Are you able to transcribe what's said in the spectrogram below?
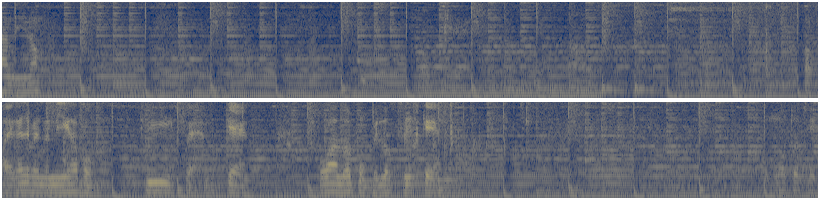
ให้มันอยู่ท่านี้เนาะโอเคต่อไปก็จะเป็นอันนี้ครับผม ที่แขวนแกง เพราะว่ารถผมเป็นรถซื้อแกงนะของมอเตอร์เทค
